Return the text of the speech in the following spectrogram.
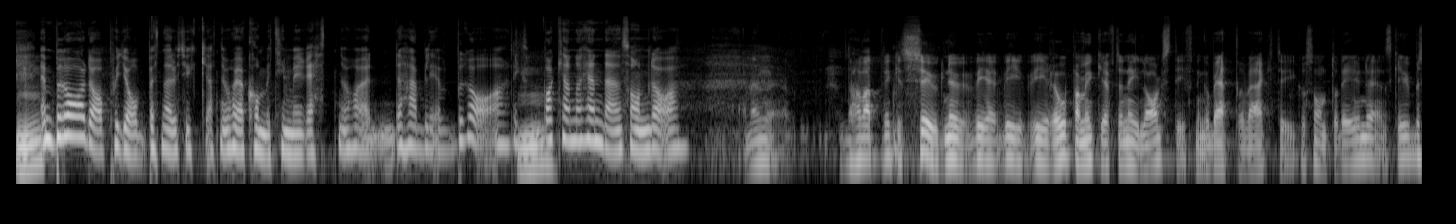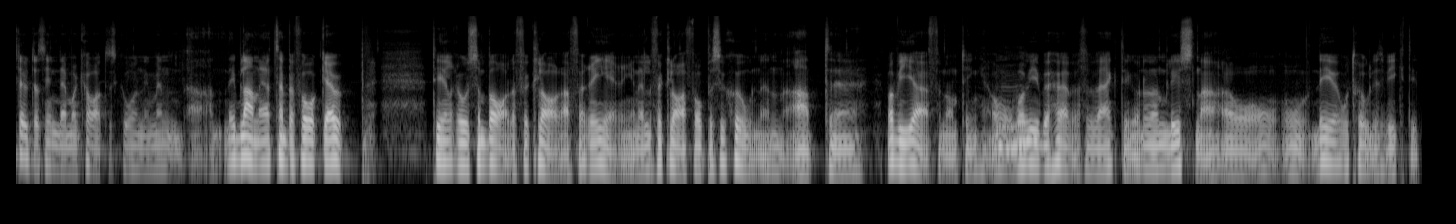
mm. en bra dag på jobbet när du tycker att nu har jag kommit till min rätt, nu har jag, det här blev bra. Liksom, Vad kan hända en sån dag? Men, det har varit mycket sug nu. Vi, vi, vi ropar mycket efter ny lagstiftning och bättre verktyg och sånt. Och det, ju, det ska ju beslutas i en demokratisk ordning. Men ja, ibland när jag till exempel får åka upp till Rosenbad och förklara för regeringen eller förklara för oppositionen att eh, vad vi gör för någonting och mm. vad vi behöver för verktyg och de lyssnar och, och, och, det är otroligt viktigt.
